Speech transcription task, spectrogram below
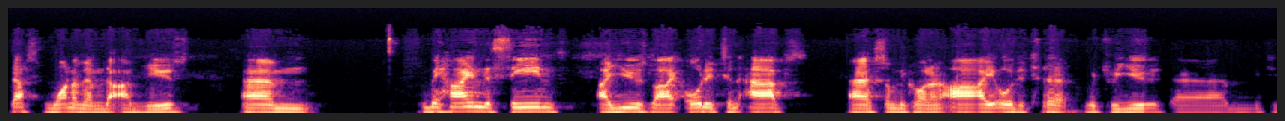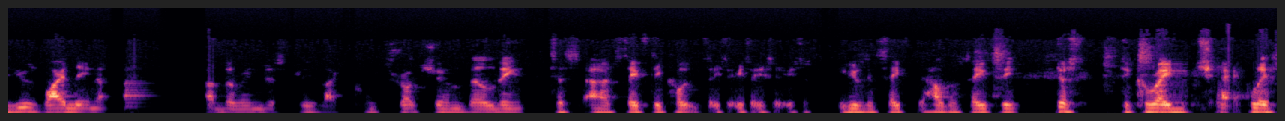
that's one of them that I've used. Um, behind the scenes, I use like auditing apps, uh, something called an iAuditor, which we use, um, which is used widely in other industries like construction, building, uh, safety, using safety, health and safety, just to create checklists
